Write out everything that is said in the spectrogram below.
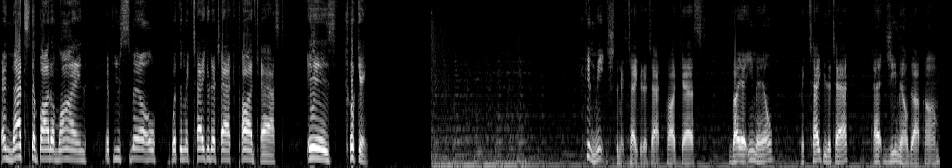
And that's the bottom line if you smell what the McTaggart Attack podcast is cooking. You can reach the McTaggart Attack podcast via email, McTaggartAttack at gmail.com.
